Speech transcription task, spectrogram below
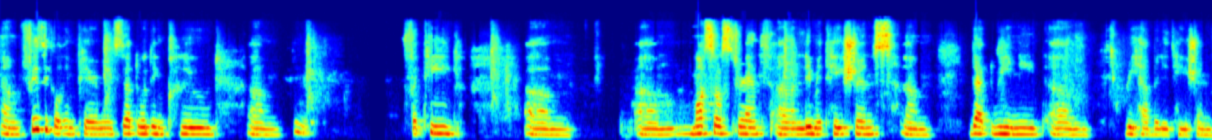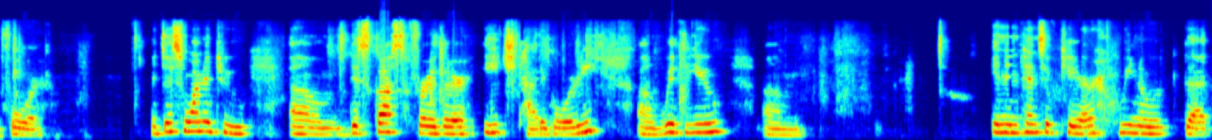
um, physical impairments that would include um, fatigue, um, um, muscle strength uh, limitations um, that we need um, rehabilitation for. I just wanted to um, discuss further each category um, with you. In intensive care, we know that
